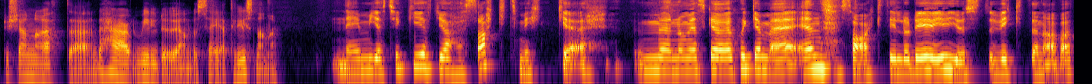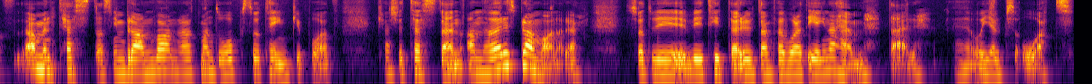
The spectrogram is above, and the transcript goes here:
du känner att uh, det här vill du ändå säga till lyssnarna? Nej, men jag tycker att jag har sagt mycket. Men om jag ska skicka med en sak till och det är ju just vikten av att ja, men testa sin brandvarnare. Att man då också tänker på att kanske testa en anhörigs brandvarnare. Så att vi, vi tittar utanför vårt egna hem där och hjälps åt.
